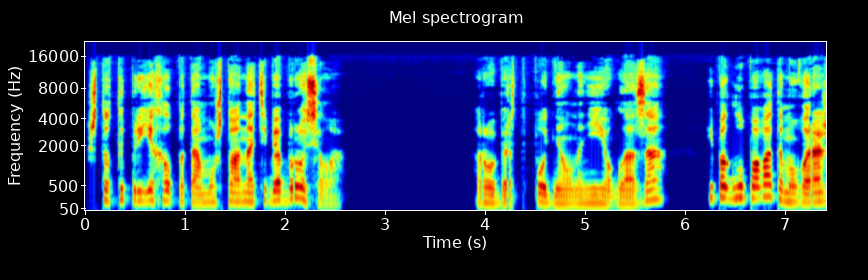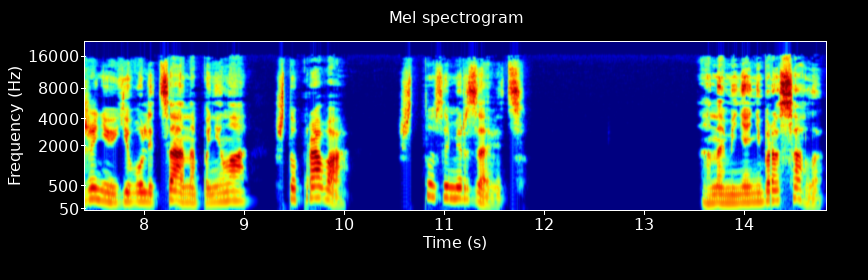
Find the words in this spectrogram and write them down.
что ты приехал потому, что она тебя бросила». Роберт поднял на нее глаза, и по глуповатому выражению его лица она поняла, что права. Что за мерзавец? Она меня не бросала.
